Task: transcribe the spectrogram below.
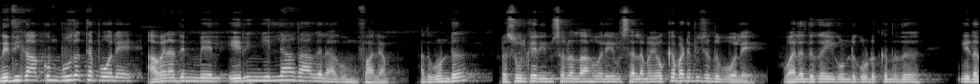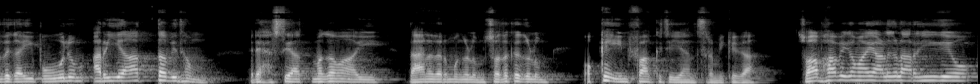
നിധി കാക്കും ഭൂതത്തെ പോലെ അവൻ അതിന്മേൽ എരിഞ്ഞില്ലാതാകലാകും ഫലം. അതുകൊണ്ട് റസൂൽ കരീം സല്ലാഹു അലൈഹി വസ്ലമയൊക്കെ പഠിപ്പിച്ചതുപോലെ വലത് കൈ കൊണ്ട് കൊടുക്കുന്നത് ഇടത് കൈ പോലും അറിയാത്ത വിധം രഹസ്യാത്മകമായി ദാനധർമ്മങ്ങളും സ്വതക്കകളും ഒക്കെ ഇൻഫാക്ക് ചെയ്യാൻ ശ്രമിക്കുക. സ്വാഭാവികമായി ആളുകൾ അറിയുകയോ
